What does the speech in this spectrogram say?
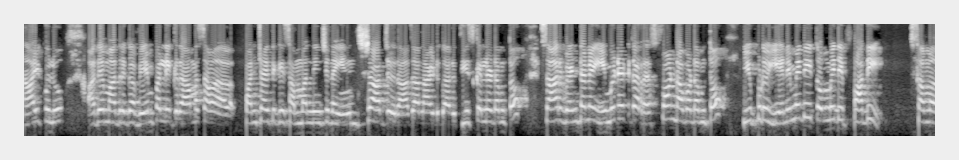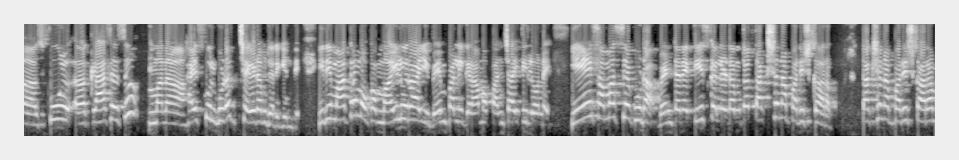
నాయకులు అదే మాదిరిగా వేంపల్లి గ్రామ స- పంచాయతీకి సంబంధించిన ఇన్ఛార్జ్ రాజానాయుడు గారు తీసుకెళ్ళడంతో సార్ వెంటనే ఇమీడియట్గా రెస్పాండ్ అవ్వడంతో ఇప్పుడు ఎనిమిది తొమ్మిది పది సమ స్కూల్ క్లాసెస్ మన హై స్కూల్ కూడా చేయడం జరిగింది. ఇది మాత్రం ఒక మైలురాయి వేంపల్లి గ్రామ పంచాయతీలోనే. ఏ సమస్య కూడా వెంటనే తీసుకెళ్ళడంతో తక్షణ పరిష్కారం. తక్షణ పరిష్కారం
